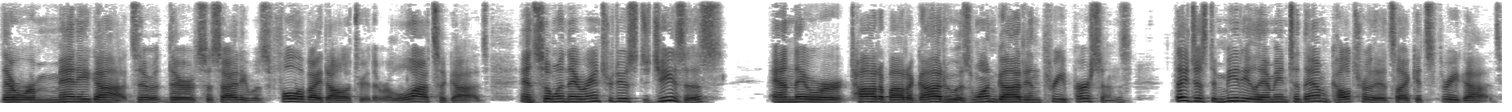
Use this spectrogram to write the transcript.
there were many gods. Their, their, society was full of idolatry. There were lots of gods. And so when they were introduced to Jesus and they were taught about a God who is one God in three persons, they just immediately, I mean, to them culturally, it's like it's three gods.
